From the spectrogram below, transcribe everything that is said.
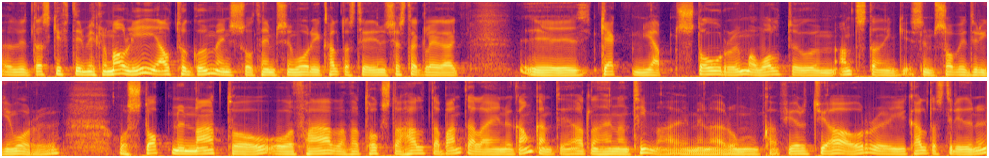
þetta skiptir miklu máli í átökum eins og þeim sem voru í kaldastríðinu sérstaklega gegn jafn stórum og voldugum andstæðingi sem Sovjeturíkin voru og stopnun NATO og það að það tókst að halda bandalæginu gangandi allan þennan tíma, ég meina um 40 ár í kaldastriðinu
